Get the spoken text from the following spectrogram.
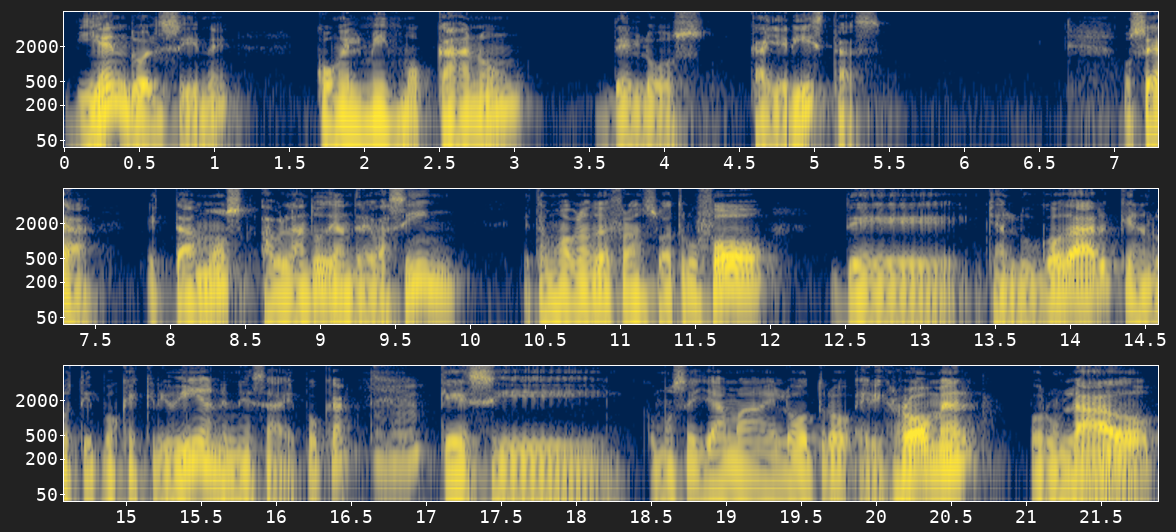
viendo el cine con el mismo canon de los calleristas. O sea, estamos hablando de André Bazin, estamos hablando de François Truffaut, de Jean-Luc Godard, que eran los tipos que escribían en esa época, que si, ¿cómo se llama el otro? Eric Romer, por un lado,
